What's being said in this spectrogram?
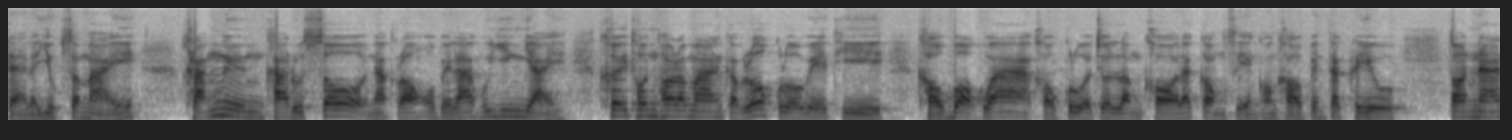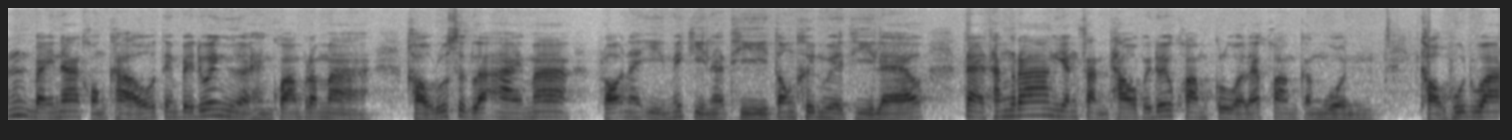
แต่ละยุคสมัย ครั้งหนึ่งคารุโซนักร้องโอเปร่าผู้ยิ่งใหญ่ เคยทนทรมานกับโรคกลัวเวที เขาบอกว่าเขากลัวจนลำคอและกล่องเสียงของเขาเป็นตะคริวตอนนั้นใบหน้าของเขาเต็มไปด้วยเหงื่อแห่งความประมาเขารู้สึกละอายมาก เพราะในอีกไม่กี่นาทีต้องขึ้นเวทีแล้ว แต่ทั้งร่างยังสั่นเทาไปด้วยความกลัวและความกังวล เขาพูดว่า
